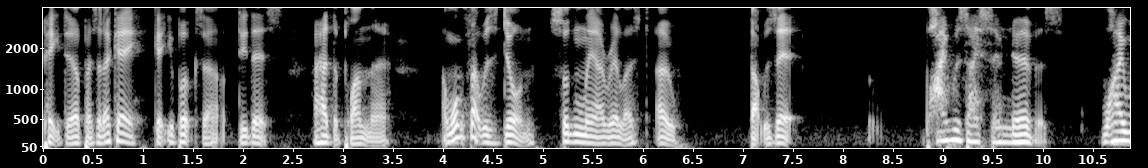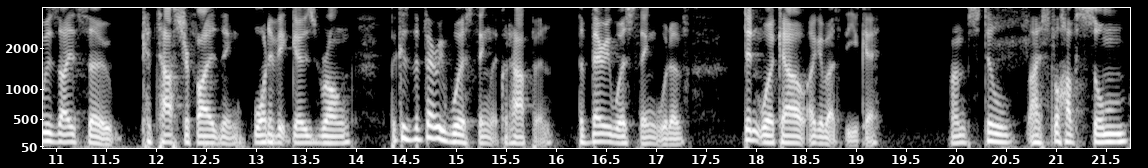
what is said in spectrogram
picked it up. I said, okay, get your books out, do this. I had the plan there. And once that was done, suddenly I realized, oh, that was it. Why was I so nervous? Why was I so catastrophizing? What if it goes wrong? Because the very worst thing that could happen, the very worst thing would have didn't work out. I go back to the UK. I'm still, I still have some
